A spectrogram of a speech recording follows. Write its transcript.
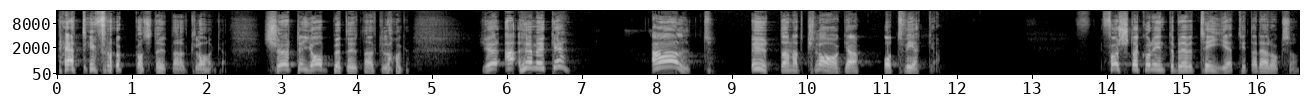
Ät din frukost utan att klaga. Kör till jobbet utan att klaga. Gör hur mycket? Allt utan att klaga och tveka. Första Korinthierbrevet 10, titta där också.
